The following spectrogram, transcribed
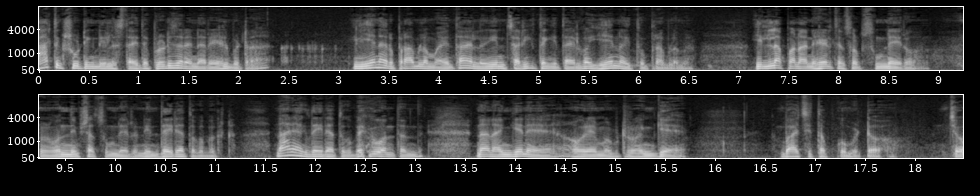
ಯಾತಕ್ಕೆ ಶೂಟಿಂಗ್ ನಿಲ್ಲಿಸ್ತಾ ಇದ್ದೆ? ಪ್ರೊಡ್ಯೂಸರ್ ಏನಾರು ಹೇಳ್ಬಿಟ್ರ? ಏನಾದ್ರು ಪ್ರಾಬ್ಲಮ್ ಆಯಿತಾ? ಇಲ್ಲ ಏನು ಸರಿಗೆ ತೆಗಿತಾ ಇಲ್ವಾ? ಏನಾಯಿತು ಪ್ರಾಬ್ಲಮ್ ಇಲ್ಲಪ್ಪ, ನಾನು ಹೇಳ್ತೇನೆ, ಸ್ವಲ್ಪ ಸುಮ್ಮನೆ ಇರು. ಒಂದು ನಿಮಿಷ ಸುಮ್ಮನೆ ಇರು. ನೀನು ಧೈರ್ಯ ತೊಗೋಬೇಕು ನಾನು ಯಾಕೆ ಧೈರ್ಯ ತೊಗೋಬೇಕು? ಅಂತಂದು. ನಾನು ಹಂಗೇನೆ ಏನು ಮಾಡಿಬಿಟ್ರು, ಹಂಗೆ ಬಾಚಿ ತಪ್ಕೊಂಬಿಟ್ಟು ಜೋ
